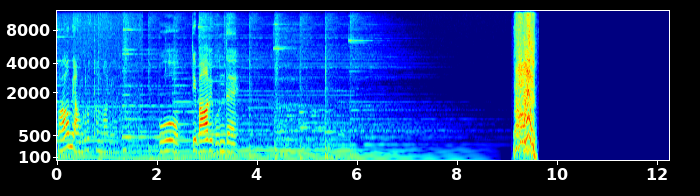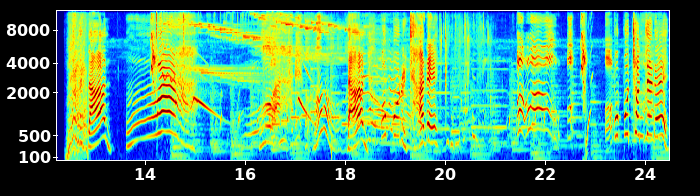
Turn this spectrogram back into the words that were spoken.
마음이 안 그렇단 말이야. 뭐, 네 마음이 뭔데? 난 우와 우와 난 뽀뽀를 잘해 뽀뽀 천재래.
